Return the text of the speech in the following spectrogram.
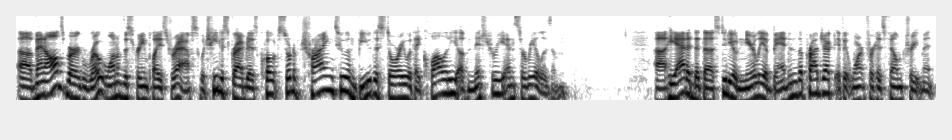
Uh, Van Allsburg wrote one of the screenplay's drafts, which he described as "quote sort of trying to imbue the story with a quality of mystery and surrealism." Uh, he added that the studio nearly abandoned the project if it weren't for his film treatment,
